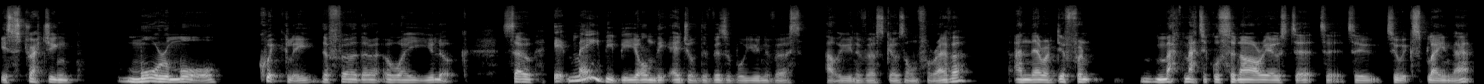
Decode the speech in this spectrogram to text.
is stretching more and more quickly the further away you look. So it may be beyond the edge of the visible universe. Our universe goes on forever. And there are different mathematical scenarios to, to, to, to explain that.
